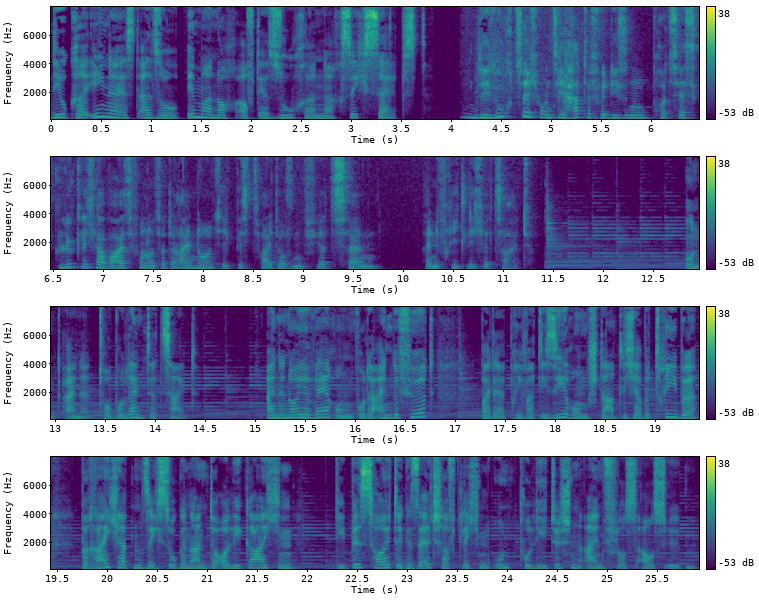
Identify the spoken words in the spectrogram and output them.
Die Ukraine ist also immer noch auf der Suche nach sich selbst. Sie sucht sich und sie hatte für diesen Prozess glücklicherweise von 1991 bis 2014 eine friedliche Zeit. Und eine turbulente Zeit. Eine neue Währung wurde eingeführt. Bei der Privatisierung staatlicher Betriebe bereicherten sich sogenannte Oligarchen, die bis heute gesellschaftlichen und politischen Einfluss ausüben.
